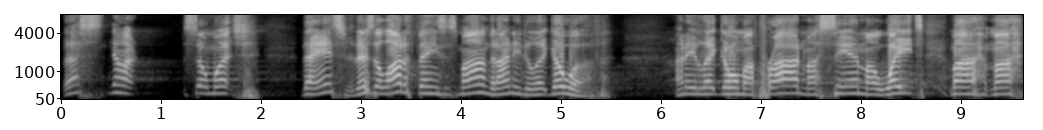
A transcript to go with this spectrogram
That's not so much the answer. There's a lot of things that's mine that I need to let go of. I need to let go of my pride, my sin, my weight, my, my,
